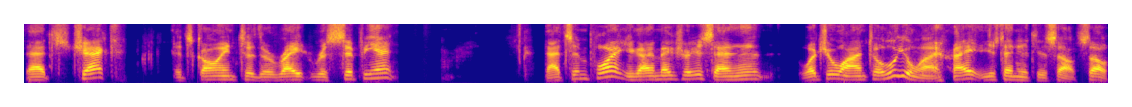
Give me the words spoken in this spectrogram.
That's check. It's going to the right recipient. That's important. You got to make sure you're sending what you want to who you want, right? You're sending it to yourself. So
